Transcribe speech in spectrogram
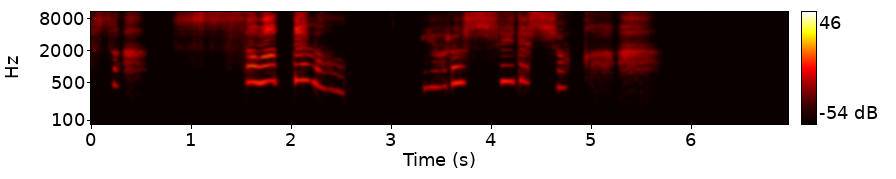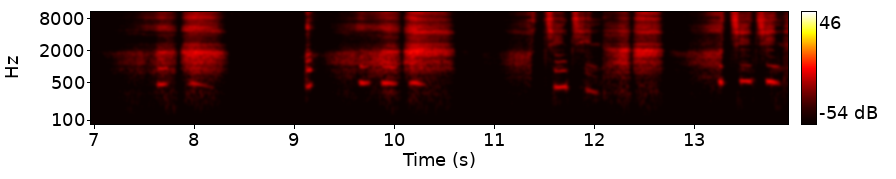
さ、触ってもよろしいでしょうかおちんちんだ。おちんだ。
